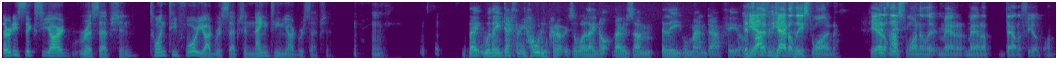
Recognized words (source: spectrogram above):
36 yard reception, 24 yard reception, 19 yard reception. hmm. They, were they definitely holding penalties, or were they not those um illegal man downfield? He had, he had, at least one. He had it's at least awesome. one man man up down the field one.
